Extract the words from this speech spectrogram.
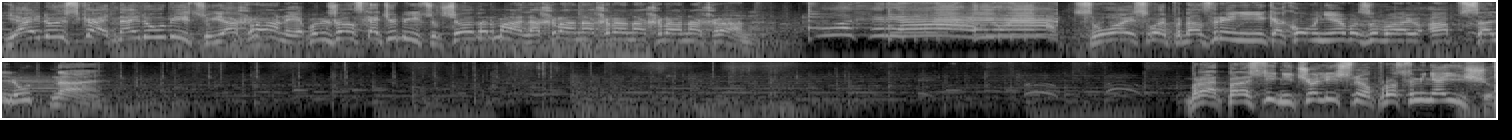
Я иду искать, найду убийцу, я охрана, я побежал искать убийцу, все нормально, охрана, охрана, охрана, охрана. Охрана! Свой, свой, подозрений никакого не вызываю, абсолютно. Брат, прости, ничего личного, просто меня ищут.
